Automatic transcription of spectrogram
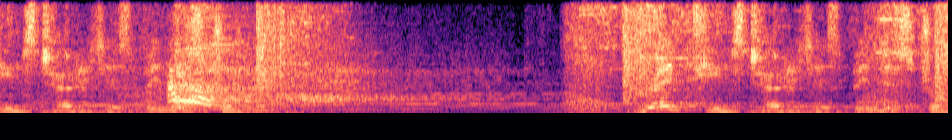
Team's turret has been destroyed. Red Team's turret has been destroyed.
